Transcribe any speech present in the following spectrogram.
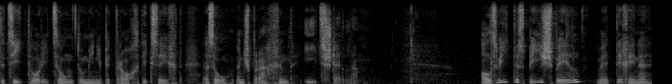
den Zeithorizont und meine Betrachtungssicht so entsprechend einzustellen. Als weiteres Beispiel möchte ich Ihnen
